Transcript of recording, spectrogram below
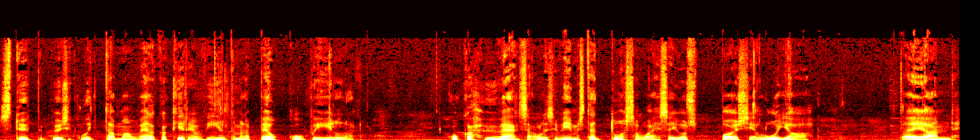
se tyyppi pyysi kuittaamaan velkakirjan viiltämällä peukkuu viillon. Kuka hyvänsä olisi viimeistään tuossa vaiheessa juos pois ja lujaa. Tai Ande.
